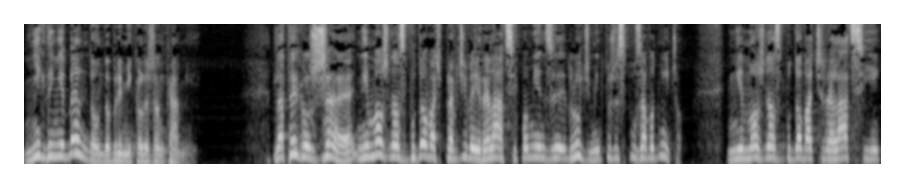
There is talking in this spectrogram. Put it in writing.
nigdy nie będą dobrymi koleżankami. Dlatego, że nie można zbudować prawdziwej relacji pomiędzy ludźmi, którzy współzawodniczą. Nie można zbudować relacji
